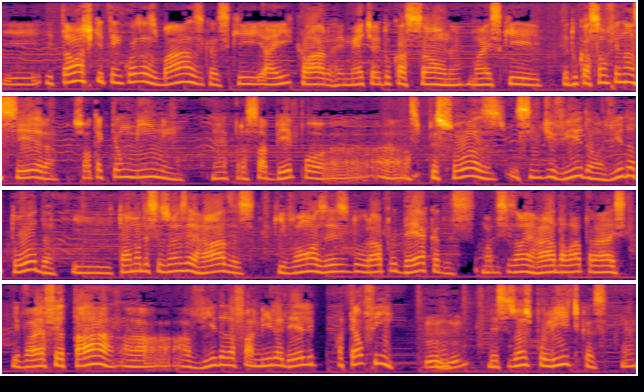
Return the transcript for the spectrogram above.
E, então acho que tem coisas básicas que aí, claro, remete à educação, né? Mas que educação financeira, só tem que ter um mínimo né, para saber, pô, as pessoas se endividam a vida toda e tomam decisões erradas que vão às vezes durar por décadas, uma decisão errada lá atrás e vai afetar a, a vida da família dele até o fim. Né? Uhum. Né? Decisões políticas, né?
